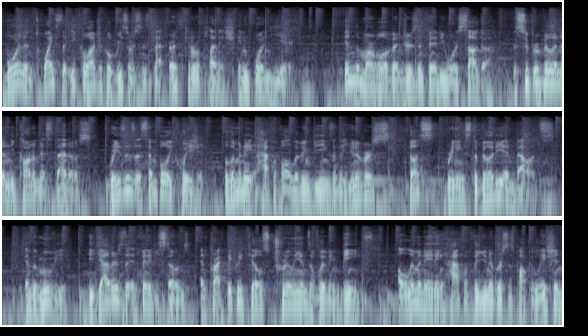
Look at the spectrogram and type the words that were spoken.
more than twice the ecological resources that Earth can replenish in one year. In the Marvel Avengers Infinity War saga, the supervillain and economist Thanos raises a simple equation eliminate half of all living beings in the universe, thus bringing stability and balance. In the movie, he gathers the Infinity Stones and practically kills trillions of living beings, eliminating half of the universe's population,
